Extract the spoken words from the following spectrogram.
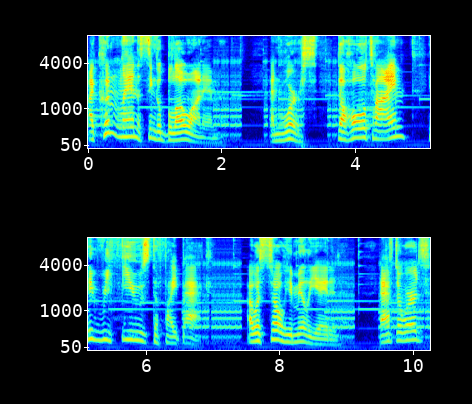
I couldn't land a single blow on him. And worse, the whole time, he refused to fight back. I was so humiliated. Afterwards,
